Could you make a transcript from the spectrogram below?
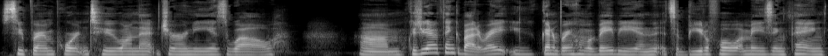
super important too on that journey as well. Um, cause you got to think about it, right? You're going to bring home a baby and it's a beautiful, amazing thing.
